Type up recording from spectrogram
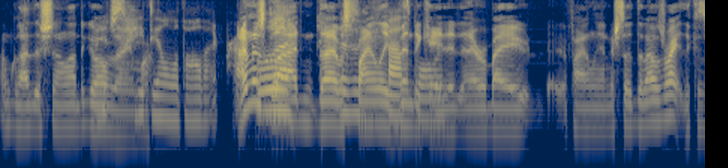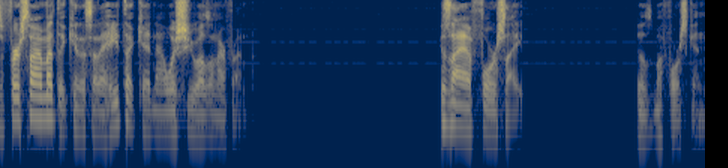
I'm glad that she's not allowed to go I over just there hate anymore. dealing with all that crap. I'm just Ugh. glad that I was finally vindicated and everybody finally understood that I was right. Because the first time I met that kid, I said, I hate that kid and I wish she wasn't our friend. Because I have foresight. Feels my foreskin.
